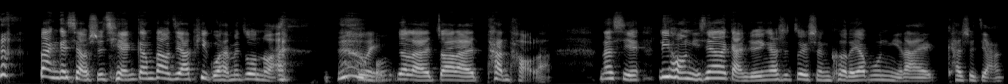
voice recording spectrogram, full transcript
半个小时前刚到家，屁股还没坐暖，对，我们就来抓来探讨了。那行，力宏，你现在的感觉应该是最深刻的，要不你来开始讲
